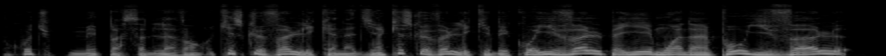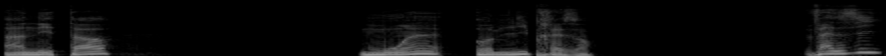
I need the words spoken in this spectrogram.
pourquoi tu mets pas ça de l'avant? Qu'est-ce que veulent les Canadiens? Qu'est-ce que veulent les Québécois? Ils veulent payer moins d'impôts, ils veulent un État moins omniprésent. Vas-y.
